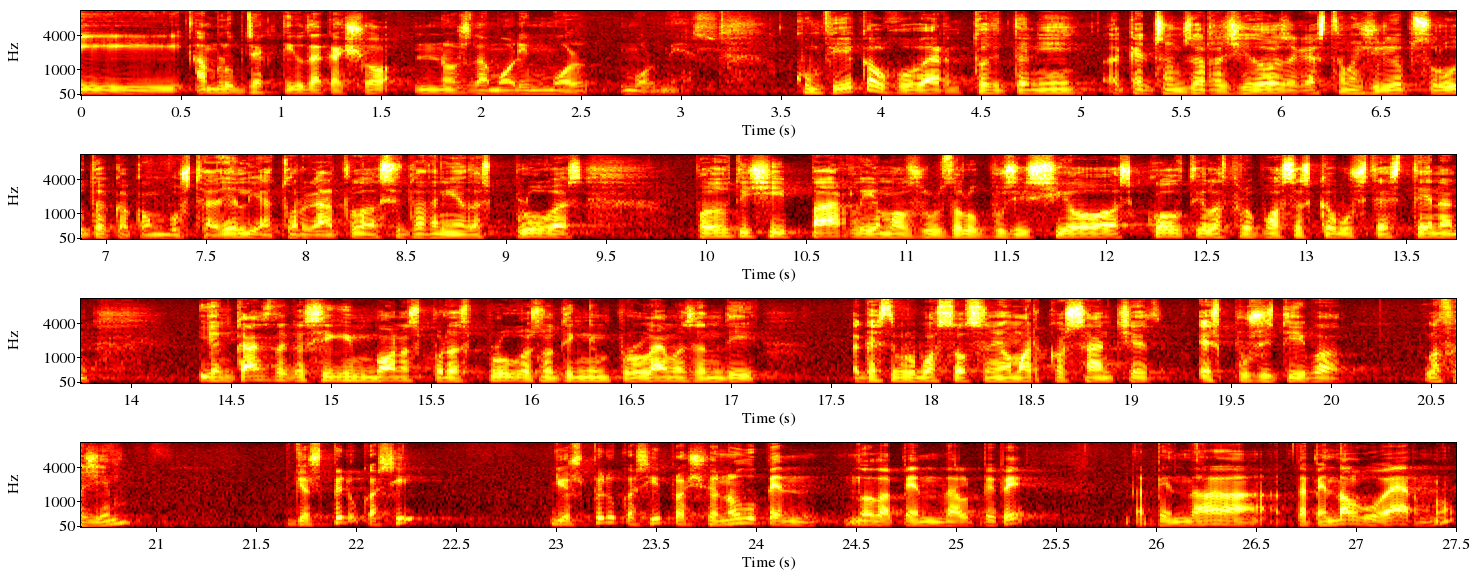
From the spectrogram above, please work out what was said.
i amb l'objectiu de que això no es demori molt, molt més. Confia que el govern, tot i tenir aquests 11 regidors, aquesta majoria absoluta, que com vostè ha dit, li ha atorgat a la ciutadania d'Esplugues, però tot i així parli amb els grups de l'oposició, escolti les propostes que vostès tenen i en cas de que siguin bones per Esplugues no tinguin problemes en dir aquesta proposta del senyor Marcos Sánchez és positiva, l'afegim? Jo espero que sí. Jo espero que sí, però això no depèn, no depèn del PP, depèn, de, depèn del govern, no?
